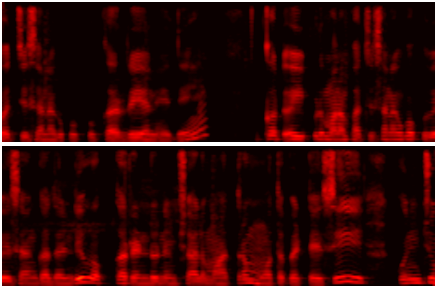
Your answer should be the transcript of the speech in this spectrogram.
పచ్చిశనగపప్పు కర్రీ అనేది ఇప్పుడు మనం పచ్చిశనగపప్పు వేసాం కదండి ఒక్క రెండు నిమిషాలు మాత్రం మూత పెట్టేసి కొంచెం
